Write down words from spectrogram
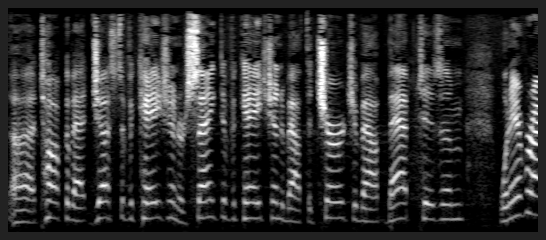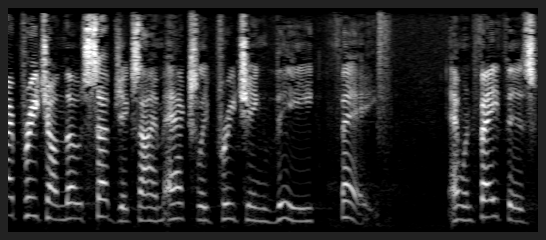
uh, talk about justification or sanctification, about the church, about baptism, whenever I preach on those subjects, I'm actually preaching the faith. And when faith is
